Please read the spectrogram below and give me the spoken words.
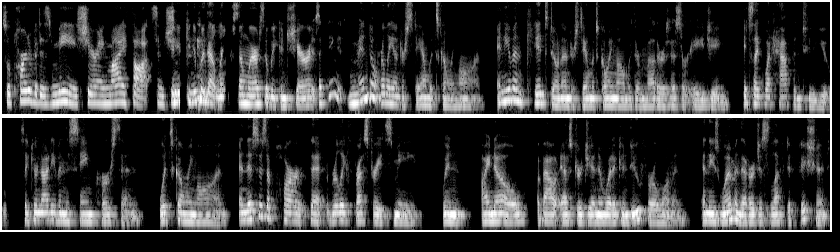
So part of it is me sharing my thoughts and. Can you, can you put that link somewhere so we can share it? The thing is, men don't really understand what's going on, and even kids don't understand what's going on with their mothers as they're aging. It's like what happened to you. It's like you're not even the same person. What's going on? And this is a part that really frustrates me when I know about estrogen and what it can do for a woman and these women that are just left deficient,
